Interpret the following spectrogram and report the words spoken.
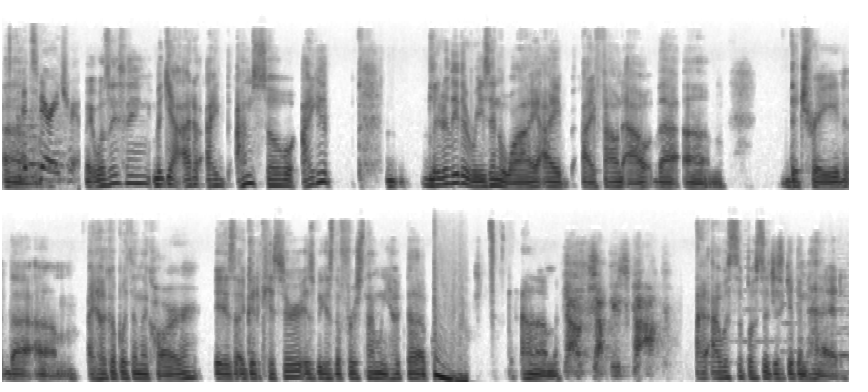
Um, It's very true. Wait, what was I saying? But yeah, I, don't- I I'm so I get literally the reason why I I found out that um the trade that um I hook up with in the car is a good kisser is because the first time we hooked up um Now suck his cock. I, I was supposed to just give him head.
